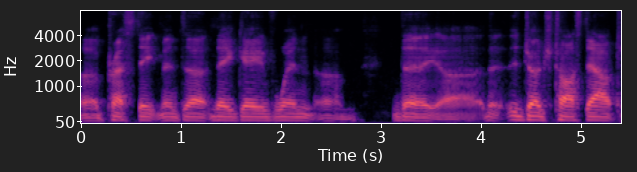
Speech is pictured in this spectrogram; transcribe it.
uh, press statement uh, they gave when um, the, uh, the, the judge tossed out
